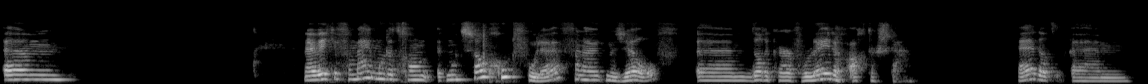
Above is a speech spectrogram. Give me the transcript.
Um, nou, weet je, voor mij moet het gewoon, het moet zo goed voelen vanuit mezelf, um, dat ik er volledig achter sta. Hè, dat, um,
